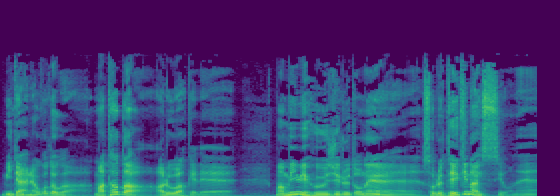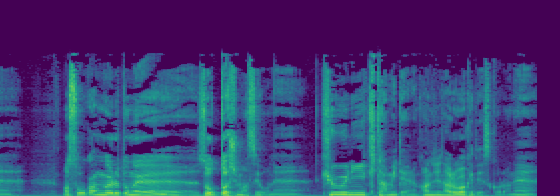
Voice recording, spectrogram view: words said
みたいなことがまあ多々あるわけでまあ耳封じるとねそれできないっすよね。まあ、そう考えるとね、ゾッとしますよね。急に来たみたいな感じになるわけですからね。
